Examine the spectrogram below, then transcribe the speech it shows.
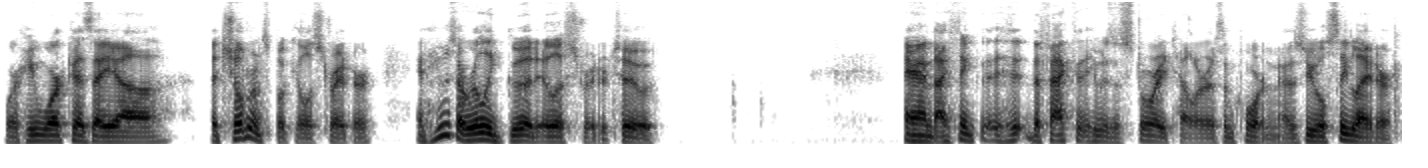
where he worked as a, uh, a children's book illustrator, and he was a really good illustrator too. And I think the fact that he was a storyteller is important, as you will see later.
